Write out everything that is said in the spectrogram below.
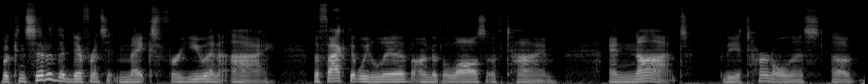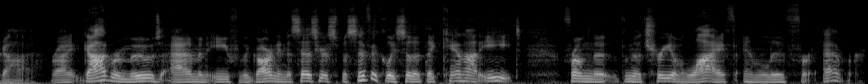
but consider the difference it makes for you and I, the fact that we live under the laws of time and not the eternalness of God, right? God removes Adam and Eve from the garden, and it says here specifically so that they cannot eat from the from the tree of life and live forever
